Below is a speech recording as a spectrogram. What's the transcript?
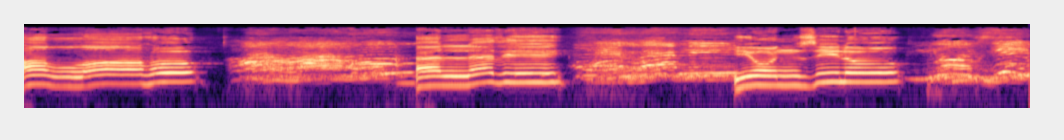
الله الذي. الذي. ينزل. ينزل.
